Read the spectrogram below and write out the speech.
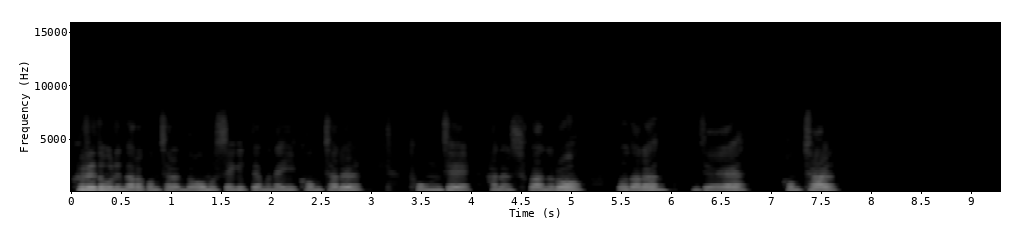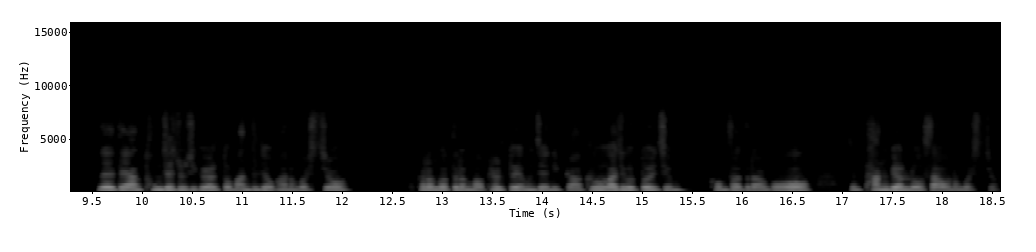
그래도 우리나라 검찰은 너무 세기 때문에 이 검찰을 통제하는 수단으로 또 다른 이제 검찰에 대한 통제 조직을 또 만들려고 하는 것이죠. 그런 것들은 뭐 별도의 문제니까 그거 가지고 또 지금 검사들하고 좀 당별로 싸우는 것이죠.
